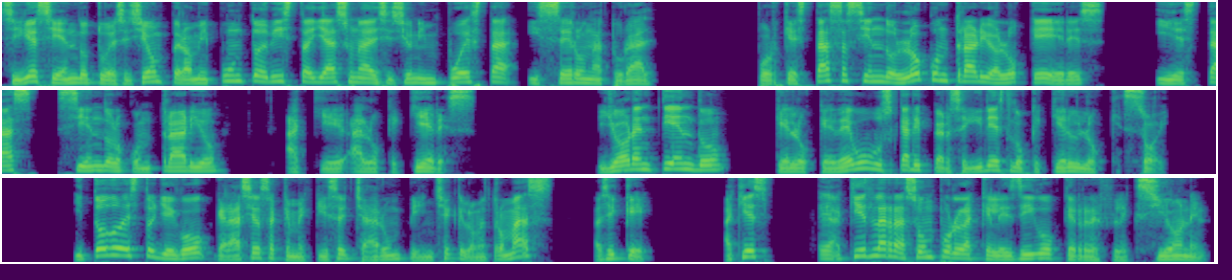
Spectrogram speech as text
sigue siendo tu decisión, pero a mi punto de vista ya es una decisión impuesta y cero natural. Porque estás haciendo lo contrario a lo que eres y estás siendo lo contrario a, a lo que quieres. Y yo ahora entiendo que lo que debo buscar y perseguir es lo que quiero y lo que soy. Y todo esto llegó gracias a que me quise echar un pinche kilómetro más. Así que aquí es, eh, aquí es la razón por la que les digo que reflexionen.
